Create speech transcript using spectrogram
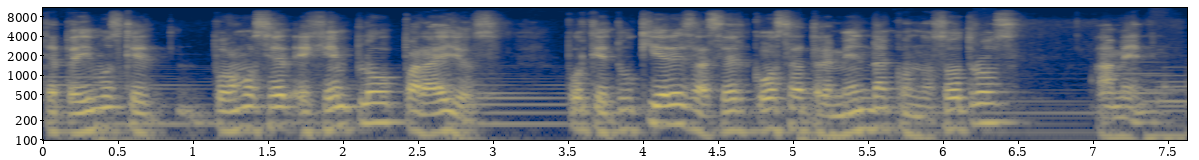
Te pedimos que podamos ser ejemplo para ellos, porque tú quieres hacer cosa tremenda con nosotros. Amén.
